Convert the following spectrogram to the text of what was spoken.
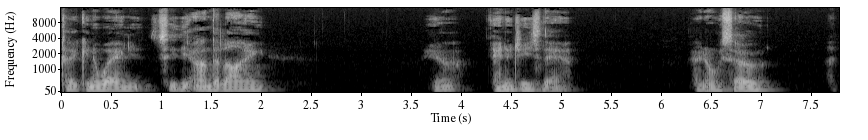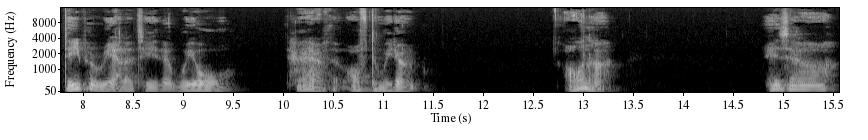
taken away, and you see the underlying you know, energies there. And also a deeper reality that we all have that often we don't honor is our,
